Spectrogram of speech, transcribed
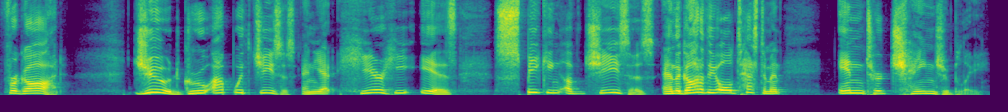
for God. Jude grew up with Jesus, and yet here he is speaking of Jesus and the God of the Old Testament interchangeably.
